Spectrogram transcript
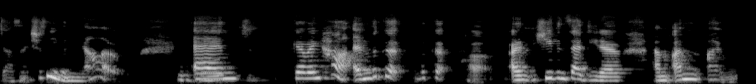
doesn't, she doesn't even know. Mm-hmm. And going, huh? And look at, look at her. And she even said, you know, um, I'm, I'm,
